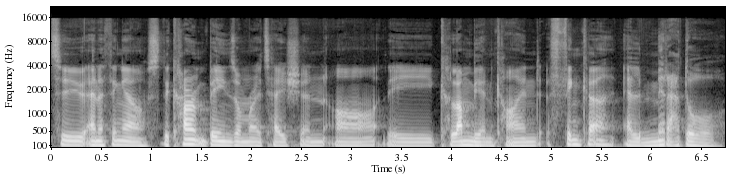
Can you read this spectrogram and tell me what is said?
to anything else. The current beans on rotation are the Colombian kind Finca El Mirador.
